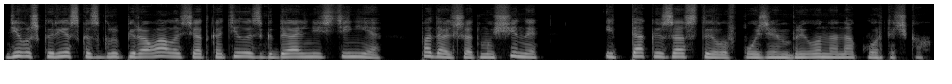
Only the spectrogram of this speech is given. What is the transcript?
Девушка резко сгруппировалась и откатилась к дальней стене, подальше от мужчины, и так и застыла в позе эмбриона на корточках.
